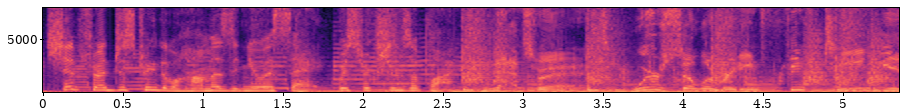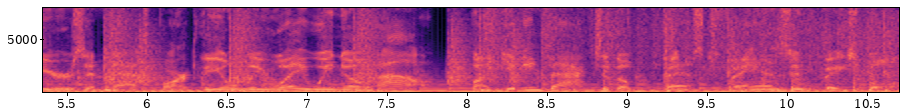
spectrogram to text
Ships registry the Bahamas and USA. Restrictions apply. Nats fans, we're celebrating 15 years at Nats Park the only way we know how by giving back to the best fans in baseball.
